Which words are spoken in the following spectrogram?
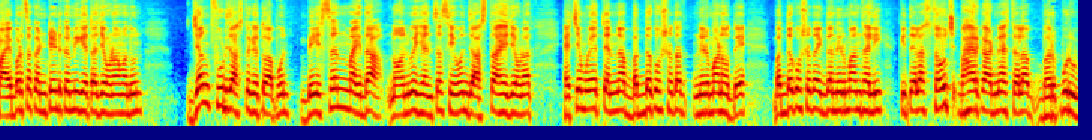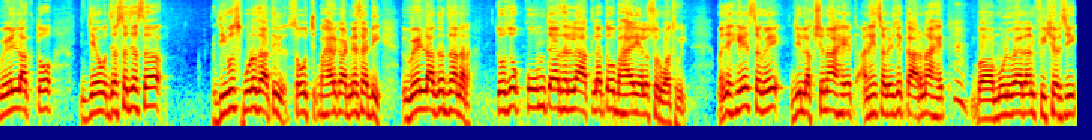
फायबरचा कंटेंट कमी घेता जेवणामधून. जंक फूड जास्त घेतो आपण. बेसन मैदा नॉनव्हेज ह्यांचं सेवन जास्त आहे जेवणात. ह्याच्यामुळे त्यांना बद्धकोष्णता निर्माण होते. बद्धकोष्णता एकदा निर्माण झाली की त्याला शौच बाहेर काढण्यास त्याला भरपूर वेळ लागतो. जेव जसं जसं दिवस पुढं जातील शौच बाहेर काढण्यासाठी वेळ लागत जाणार तो जो कोंब तयार झालेला आतला तो बाहेर यायला सुरुवात होईल. म्हणजे हे सगळे जी लक्षणं आहेत आणि हे सगळे जे कारणं आहेत मूळव्याध आणि फिशरची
